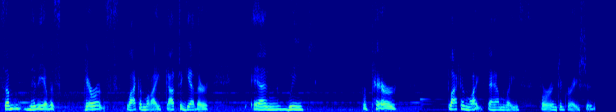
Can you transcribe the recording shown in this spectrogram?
some, many of us parents, black and white, got together and we prepared black and white families for integration.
